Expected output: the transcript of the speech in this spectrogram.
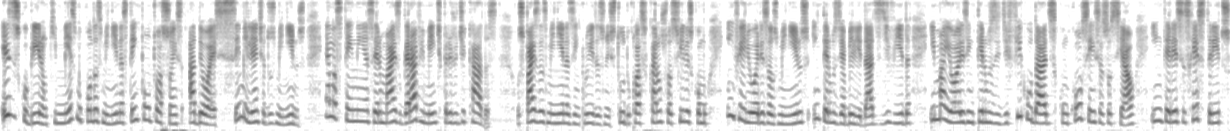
Eles descobriram que, mesmo quando as meninas têm pontuações ADOS semelhante à dos meninos, elas tendem a ser mais gravemente prejudicadas. Os pais das meninas incluídas no estudo classificaram suas filhas como inferiores aos meninos em termos de habilidades de vida e maiores em termos de dificuldades com consciência social e interesses restritos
